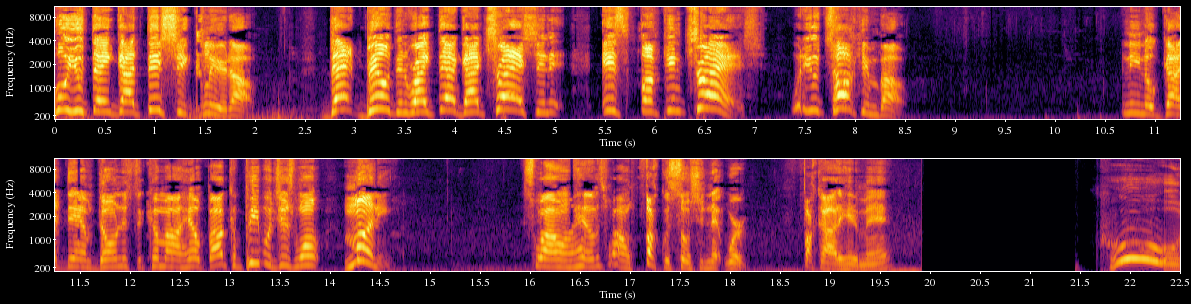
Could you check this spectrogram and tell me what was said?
Who you think got this shit cleared out? That building right there got trash in it. It's fucking trash. What are you talking about? Need no goddamn donors to come out and help out, cause people just want money. That's why I don't have, that's why I don't fuck with social network. Fuck out of here, man. Ooh,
